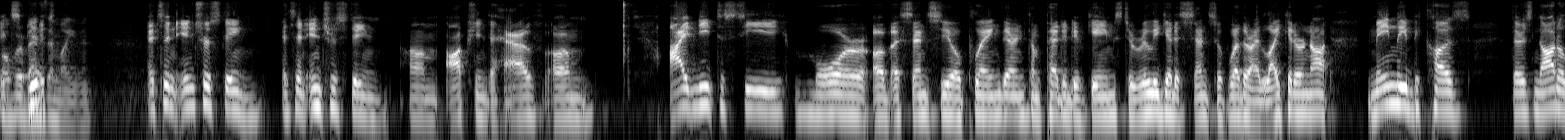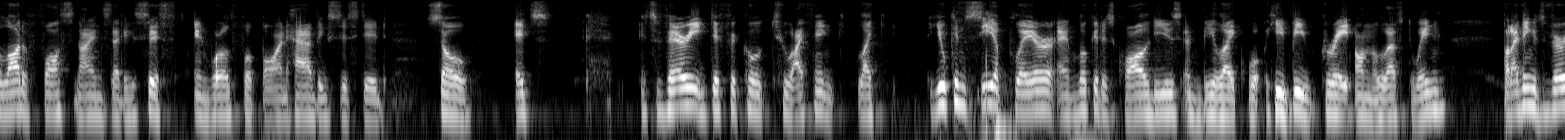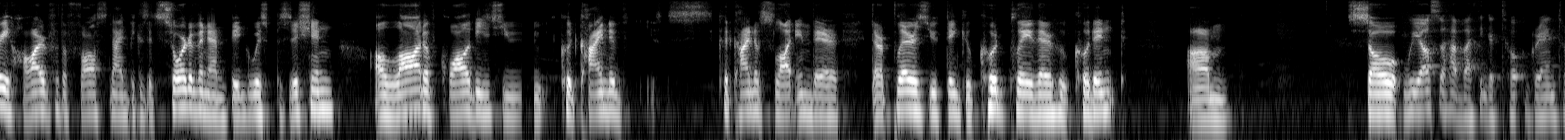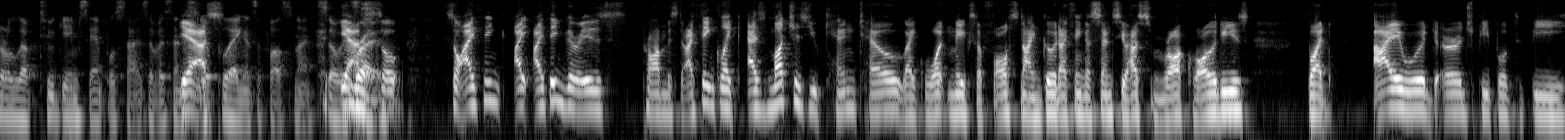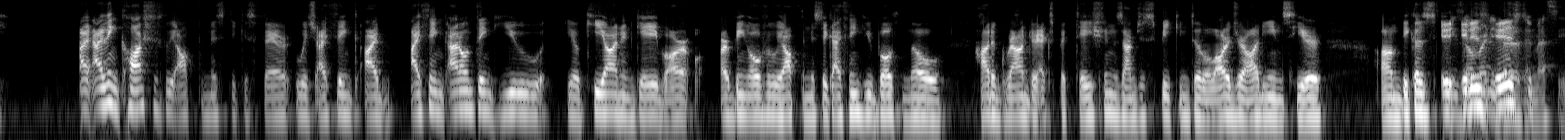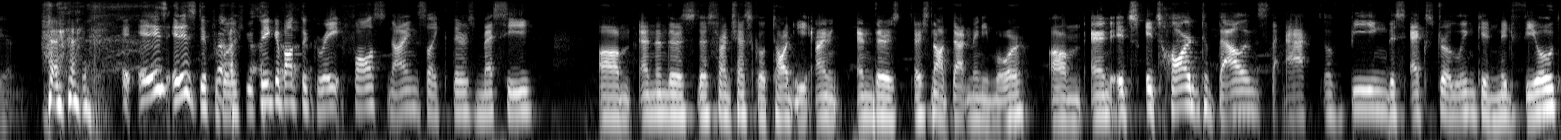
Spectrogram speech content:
over it's, Benzema even. It's an interesting. It's an interesting um, option to have. Um, I need to see more of Asensio playing there in competitive games to really get a sense of whether I like it or not. Mainly because there's not a lot of false nines that exist in world football and have existed. So it's it's very difficult to I think like you can see a player and look at his qualities and be like, well, he'd be great on the left wing but I think it's very hard for the false nine because it's sort of an ambiguous position. A lot of qualities you could kind of could kind of slot in there. There are players you think who could play there who couldn't. Um, so we also have, I think, a to- grand total of two game sample size of Asensio yes. playing as a false nine. So yeah, right. so so I think I, I think there is promise. I think like as much as you can tell like what makes a false nine good, I think Asensio has some raw qualities, but I would urge people to be I, I, think cautiously optimistic is fair, which I think I I think I don't think you you know Kiyan and Gabe are are being overly optimistic. I think you both know how to ground your expectations. I'm just speaking to the larger audience here, um, because it, it is it is than Messi. it, is it is difficult if you think about the great false nines. Like there's Messi, um, and then there's there's Francesco Totti, and and there's there's not that many more. Um, and it's it's hard to balance the act of being this extra link in midfield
